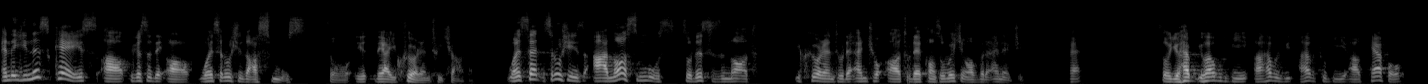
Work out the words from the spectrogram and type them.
And in this case, uh, because the uh, when solutions are smooth, so it, they are equivalent to each other. When solutions are not smooth, so this is not equivalent to the uh, to the conservation of the energy. Okay, so you have you have to be uh, have to be have to be uh, careful.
